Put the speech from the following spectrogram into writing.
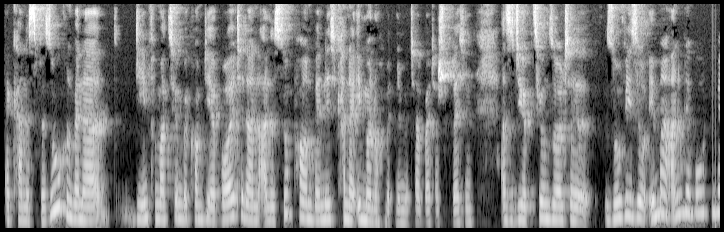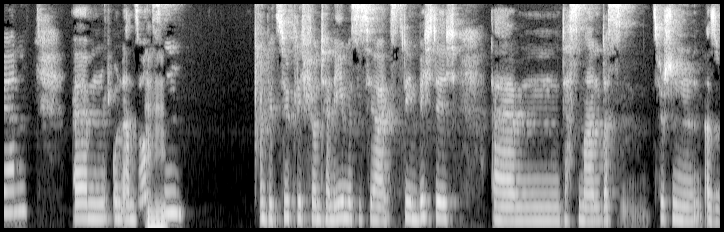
er kann es versuchen, wenn er die Information bekommt, die er wollte, dann alles super und wenn nicht, kann er immer noch mit einem Mitarbeiter sprechen. Also die Option sollte sowieso immer angeboten werden. Ähm, und ansonsten mhm und bezüglich für Unternehmen ist es ja extrem wichtig, ähm, dass man das zwischen, also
